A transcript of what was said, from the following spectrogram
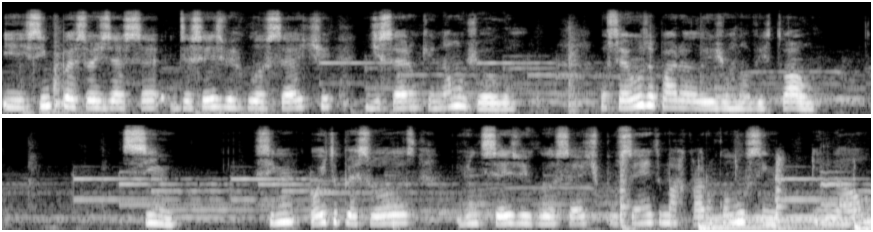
e 5 pessoas, 16,7% disseram que não jogam. Você usa para ler jornal virtual? Sim. Sim, 8 pessoas, 26,7% marcaram como sim e não.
